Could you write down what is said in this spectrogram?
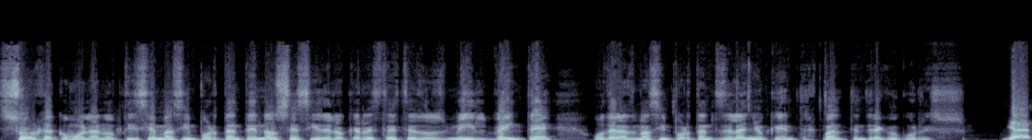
surja como la noticia más importante, no sé si de lo que resta este 2020 o de las más importantes del año que entra. ¿Cuándo tendría que ocurrir eso? Ya,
